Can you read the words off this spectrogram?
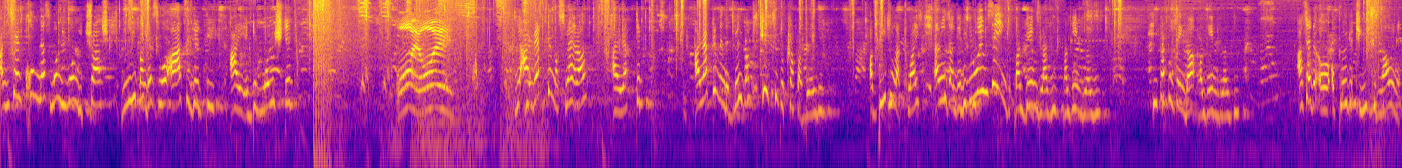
and he said come let's one v one you trash me but guess what I accidentally I demolished him. Oi, oi. Yeah I wrecked him I swear. I wrecked him. I wrecked him in the build up. He's super crap at building. I beat him like twice and he's like, you know what he was saying? My game's laggy, my game's laggy. He kept on saying that, my game's laggy. I said, uh, upload it to YouTube now, innit?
